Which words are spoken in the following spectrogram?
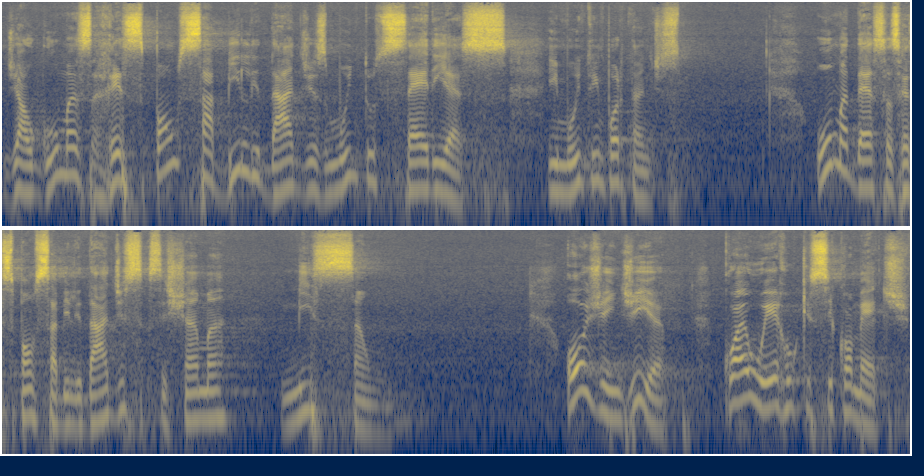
de algumas responsabilidades muito sérias e muito importantes. Uma dessas responsabilidades se chama missão. Hoje em dia, qual é o erro que se comete?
